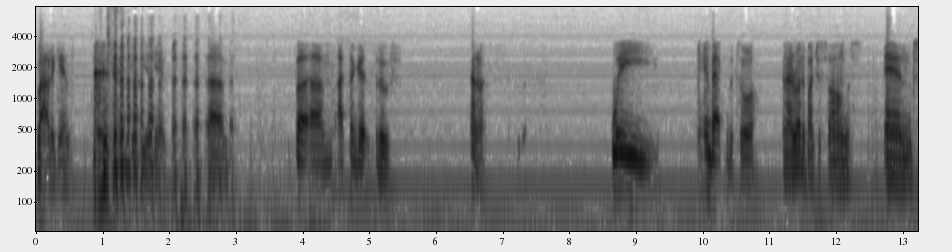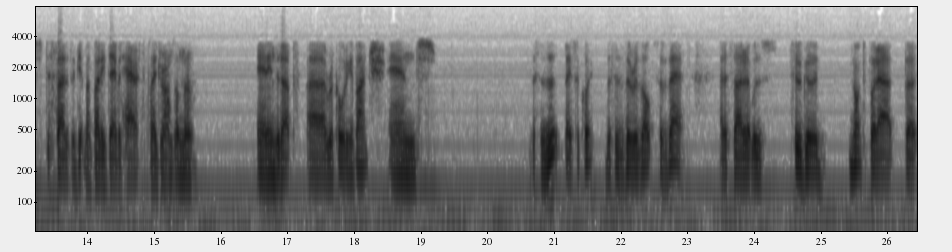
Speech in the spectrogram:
loud again, again. Um, but um, I think it sort of, I don't know. We came back from the tour, and I wrote a bunch of songs, and decided to get my buddy David Harris to play drums on them, and ended up uh, recording a bunch, and this is it, basically. This is the results of that. I decided it was too good not to put out, but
